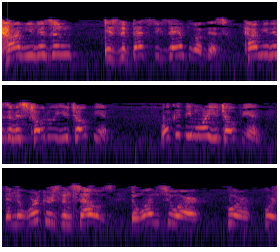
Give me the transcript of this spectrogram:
Communism is the best example of this. Communism is totally utopian. What could be more utopian than the workers themselves, the ones who are who are who are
